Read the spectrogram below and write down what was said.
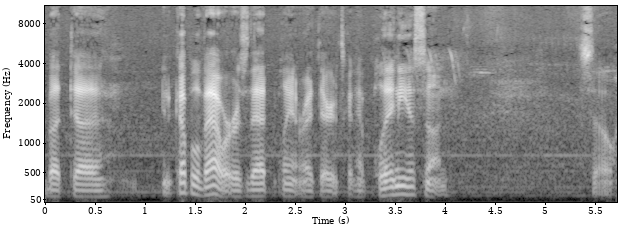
But uh, in a couple of hours, that plant right there, it's going to have plenty of sun. So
